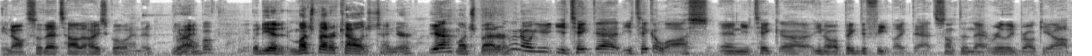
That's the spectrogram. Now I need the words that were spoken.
You know, so that's how the high school ended. You Right. Know? But, But you had much better college tenure. yeah, Much better. You know, you, you take that, you take a loss, and you take uh, you know a big defeat like that, something that really broke you up,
